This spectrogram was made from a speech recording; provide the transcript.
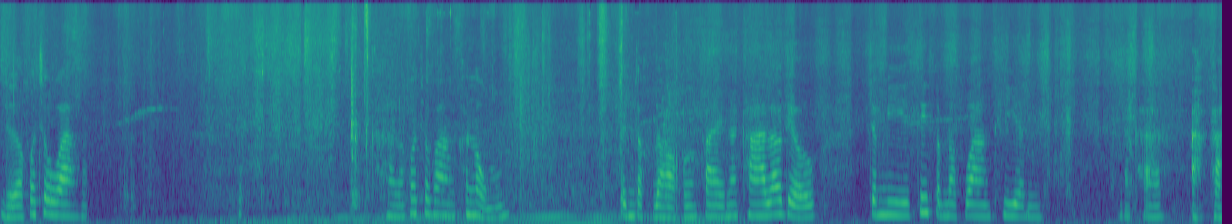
เดี๋ยวเราก็จะวางค่ะเราก็จะวางขนมเป็นดอกๆลงไปนะคะ แล้วเดี๋ยวจะมีที่สำหรับวางเทียนนะคะอะค่ะ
